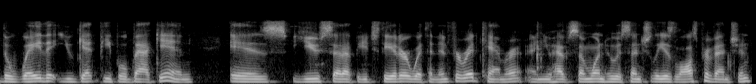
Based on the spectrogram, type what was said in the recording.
the way that you get people back in is you set up each theater with an infrared camera and you have someone who essentially is loss prevention.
